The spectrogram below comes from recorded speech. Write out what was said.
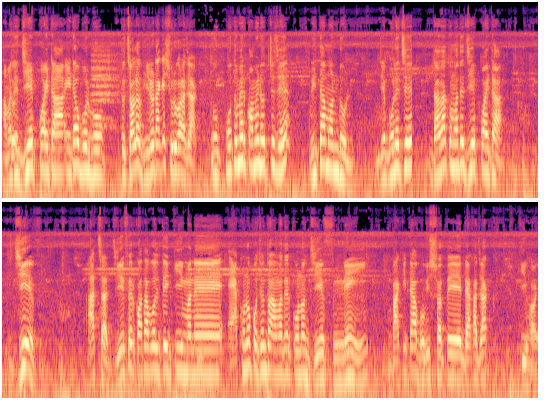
আমাদের জেব কয়টা? এটাও বলব। তো চলো ভিডিওটাকে শুরু করা যাক। তো প্রথমের কমেন্ট হচ্ছে যে রীতা মণ্ডল যে বলেছে দাদা তোমাদের জেব কয়টা? জিএফ? আচ্ছা জিএফ এর কথা বলতে কি মানে এখনও পর্যন্ত আমাদের কোনো জিএফ নেই। বাকিটা ভবিষ্যতে দেখা যাক কি হয়।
